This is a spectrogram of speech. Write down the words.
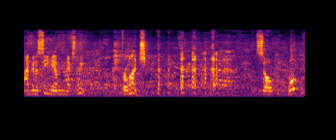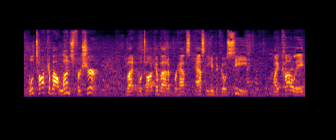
I'm going to see him next week for lunch. so we'll we'll talk about lunch for sure, but we'll talk about it perhaps asking him to go see my colleague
